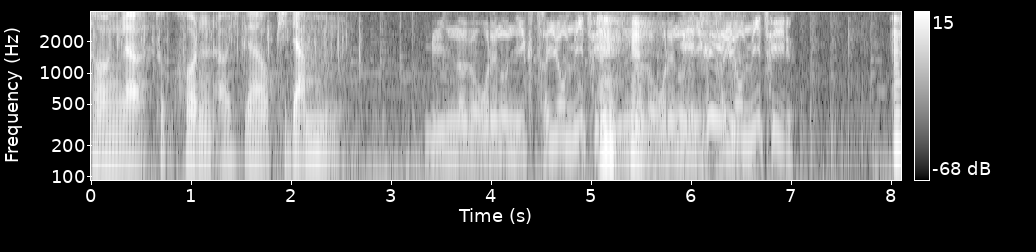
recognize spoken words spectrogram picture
ทองอีกแล้วทุกคนเอาอีกแล้วพี่ด みんなが俺の肉体を見ているみんなが俺の肉体を見ているำ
